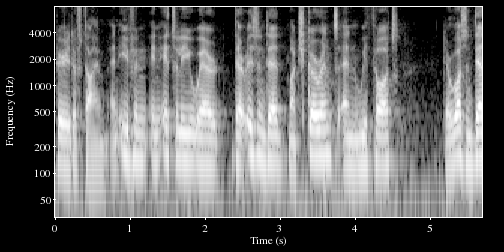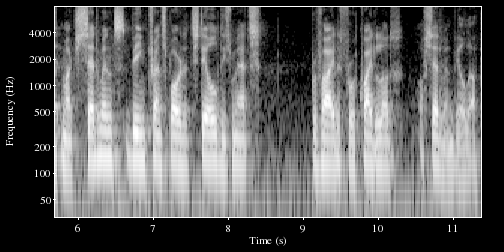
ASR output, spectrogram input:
period of time. And even in Italy, where there isn't that much current, and we thought there wasn't that much sediment being transported, still these mats provided for quite a lot of sediment buildup.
